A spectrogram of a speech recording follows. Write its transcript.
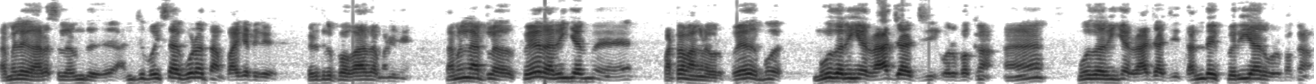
தமிழக அரசுலேருந்து அஞ்சு பைசா கூட தான் பாக்கெட்டுக்கு எடுத்துகிட்டு போகாத மனிதன். தமிழ்நாட்டில் ஒரு பேரறிஞர்னு பட்டம் வாங்கின ஒரு பேர் மூ மூதறிஞர் ராஜாஜி ஒரு பக்கம் மூதறிஞர் ராஜாஜி தந்தை பெரியார் ஒரு பக்கம்.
